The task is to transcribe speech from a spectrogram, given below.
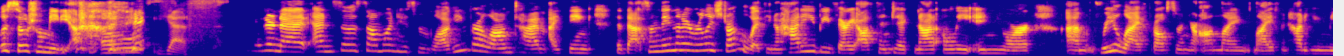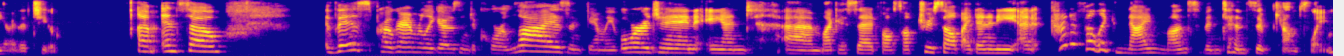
with social media. Oh, yes. internet. And so, as someone who's been blogging for a long time, I think that that's something that I really struggle with. You know, how do you be very authentic, not only in your um, real life, but also in your online life, and how do you mirror the two? Um, and so, this program really goes into core lies and family of origin and um, like i said false self true self identity and it kind of felt like nine months of intensive counseling.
